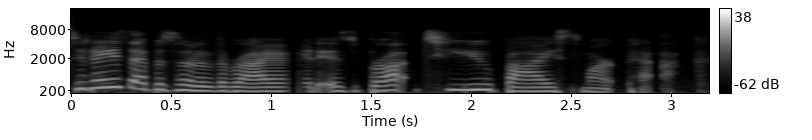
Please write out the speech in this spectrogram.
Today's episode of The Ride is brought to you by SmartPak.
